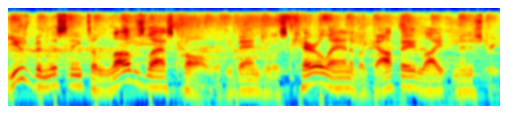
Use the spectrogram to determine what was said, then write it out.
You've been listening to Love's Last Call with evangelist Carol Ann of Agape Light Ministries.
